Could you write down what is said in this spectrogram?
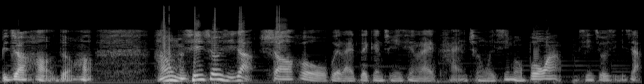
比较好的哈。好，我们先休息一下，稍后回来再跟陈奕迅来谈成为新萌波哇。我们先休息一下。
